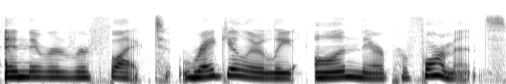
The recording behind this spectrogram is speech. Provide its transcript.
and they would reflect regularly on their performance.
